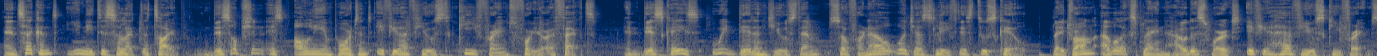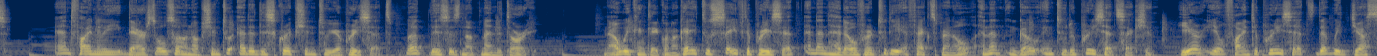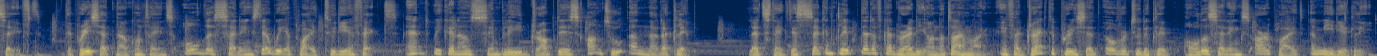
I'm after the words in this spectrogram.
And second, you need to select a type. This option is only important if you have used keyframes for your effect. In this case, we didn't use them, so for now we'll just leave this to scale. Later on I will explain how this works if you have used keyframes. And finally, there's also an option to add a description to your preset, but this is not mandatory. Now we can click on OK to save the preset and then head over to the effects panel and then go into the preset section. Here you'll find the preset that we just saved. The preset now contains all the settings that we applied to the effect and we can now simply drop this onto another clip. Let's take this second clip that I've got ready on the timeline. If I drag the preset over to the clip, all the settings are applied immediately.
